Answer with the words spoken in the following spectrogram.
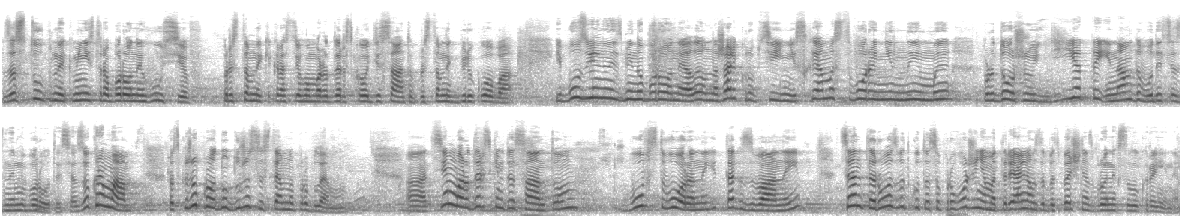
заступник міністра оборони Гусєв, представник якраз цього мародерського десанту, представник Бірюкова, і був звільнений з Міноборони, але, на жаль, корупційні схеми, створені ними, продовжують діяти, і нам доводиться з ними боротися. Зокрема, розкажу про одну дуже системну проблему. Цим мародерським десантом був створений так званий Центр розвитку та супроводження матеріального забезпечення Збройних сил України.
